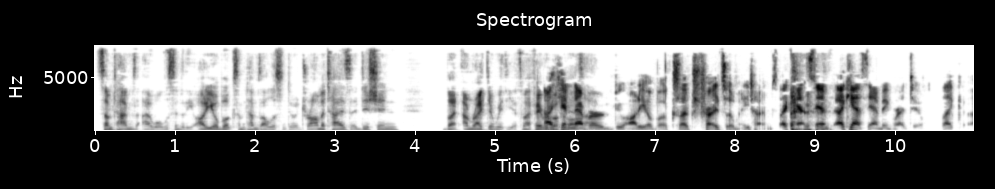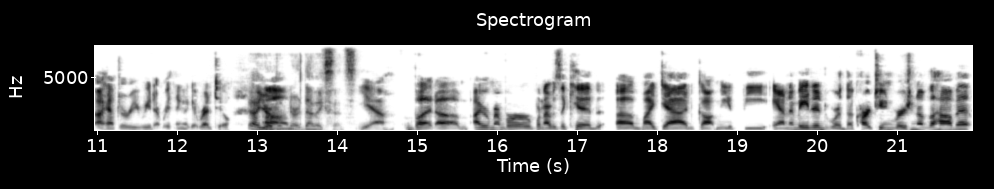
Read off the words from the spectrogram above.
Sometimes I will listen to the audiobook. Sometimes I'll listen to a dramatized edition. But I'm right there with you. It's my favorite. I can never time. do audiobooks. I've tried so many times. I can't stand. I can't stand being read to. Like I have to reread everything I get read to. Yeah, you're um, a nerd. That makes sense. Yeah, but um, I remember when I was a kid, uh, my dad got me the animated or the cartoon version of The Hobbit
